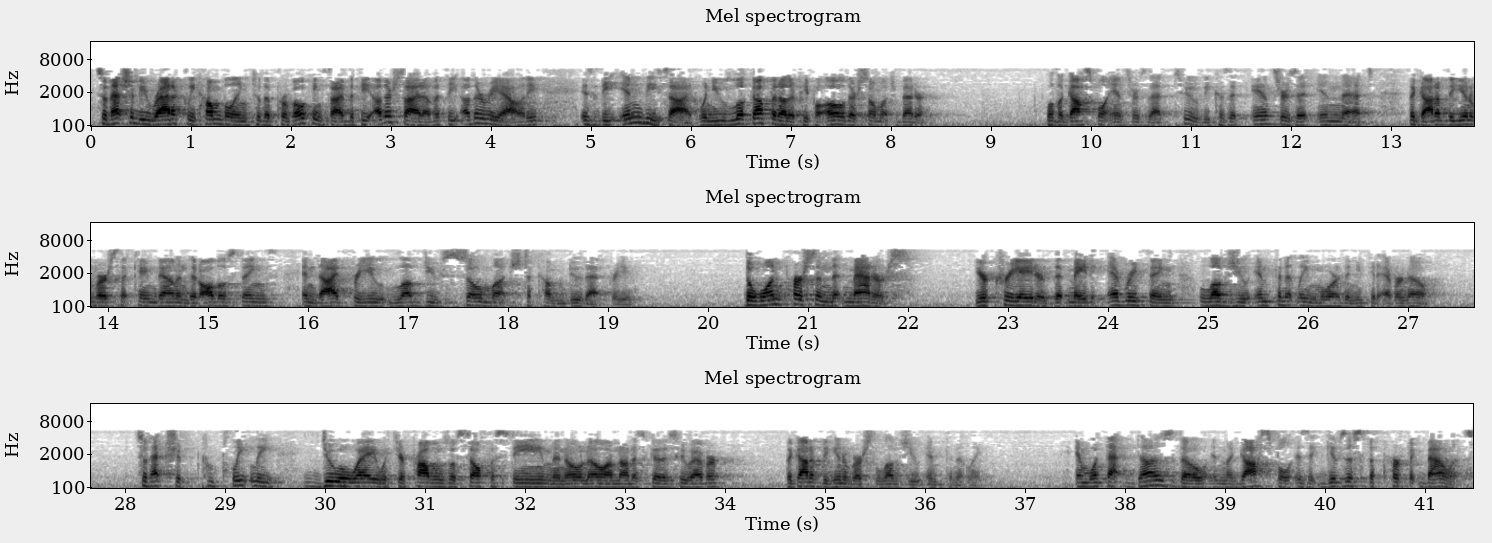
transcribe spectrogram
So that should be radically humbling to the provoking side. But the other side of it, the other reality, is the envy side. When you look up at other people, oh, they're so much better. Well, the gospel answers that too, because it answers it in that the God of the universe that came down and did all those things and died for you loved you so much to come do that for you. The one person that matters, your Creator that made everything, loves you infinitely more than you could ever know. So that should completely do away with your problems with self esteem and, oh no, I'm not as good as whoever. The God of the universe loves you infinitely. And what that does, though, in the gospel is it gives us the perfect balance.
